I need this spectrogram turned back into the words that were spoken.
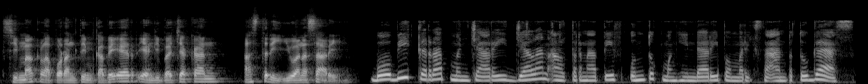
Simak laporan tim KBR yang dibacakan Astri Yuwanasari. Bobby kerap mencari jalan alternatif untuk menghindari pemeriksaan petugas.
